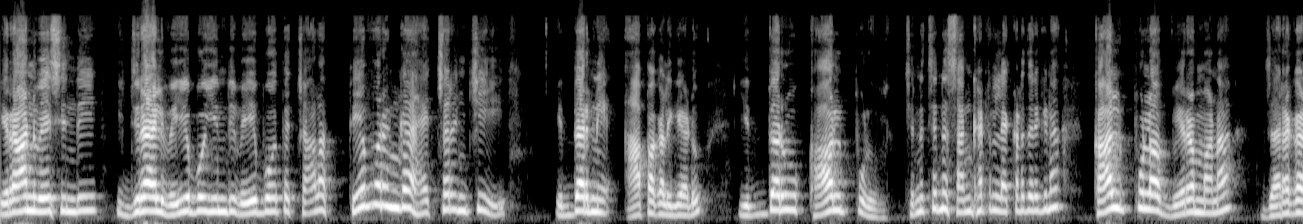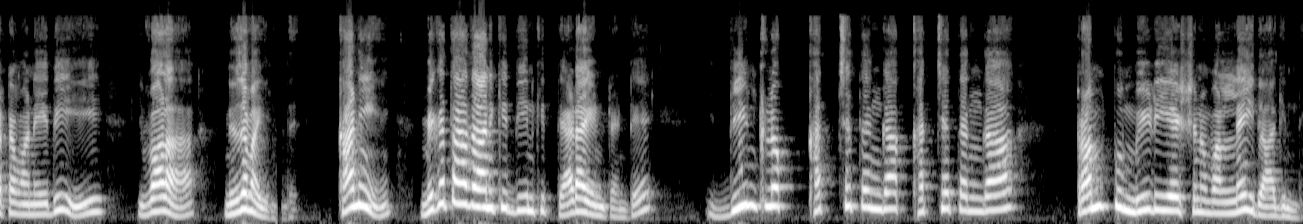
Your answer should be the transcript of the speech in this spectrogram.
ఇరాన్ వేసింది ఇజ్రాయెల్ వేయబోయింది వేయబోతే చాలా తీవ్రంగా హెచ్చరించి ఇద్దరిని ఆపగలిగాడు. ఇద్దరు కాల్పులు చిన్న చిన్న సంఘటనలు ఎక్కడ జరిగినా కాల్పుల విరమణ జరగటం అనేది ఇవాళ నిజమైంది. కానీ మిగతా దానికి దీనికి తేడా ఏంటంటే దీంట్లో ఖచ్చితంగా ఖచ్చితంగా ట్రంప్ మీడియేషన్ వల్లనే ఇది ఆగింది.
